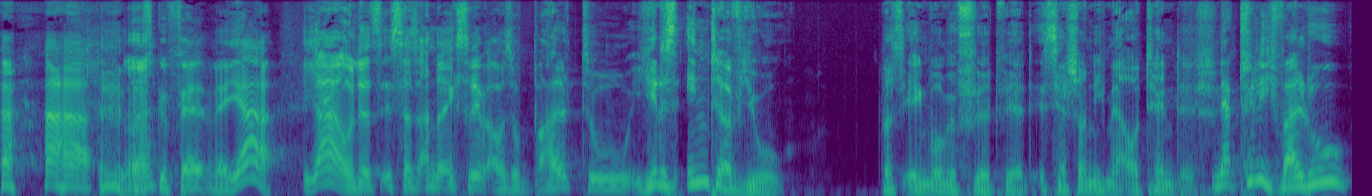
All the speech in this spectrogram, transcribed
das gefällt mir. Ja, ja, und das ist das andere Extrem. Aber sobald du, jedes Interview, was irgendwo geführt wird, ist ja schon nicht mehr authentisch. natürlich, weil du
